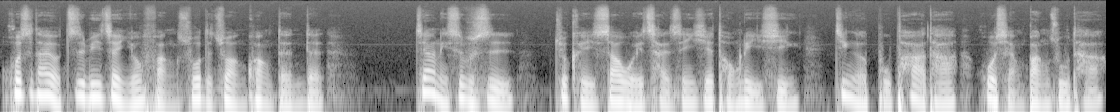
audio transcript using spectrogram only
或是他有自闭症、有仿说的状况等等，这样你是不是就可以稍微产生一些同理心，进而不怕他或想帮助他？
